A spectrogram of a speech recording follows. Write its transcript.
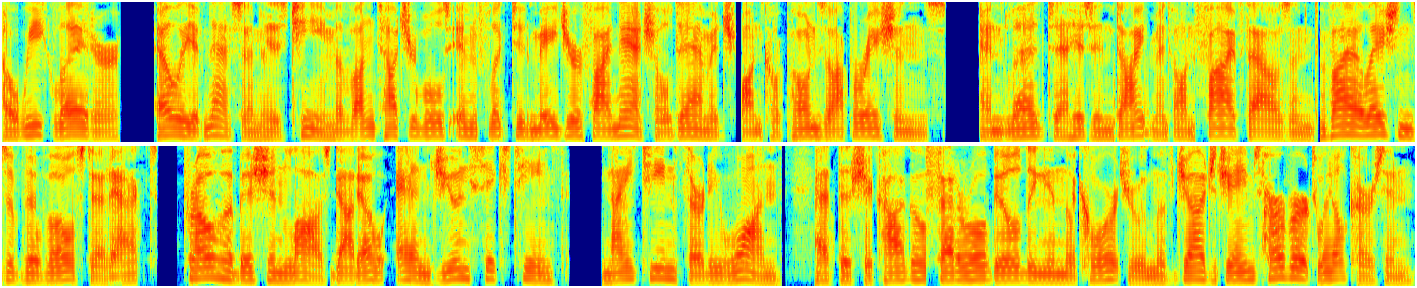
A week later, Eliot Ness and his team of untouchables inflicted major financial damage on Capone's operations, and led to his indictment on 5,000 violations of the Volstead Act, prohibition laws. On June 16, 1931, at the Chicago Federal Building in the courtroom of Judge James Herbert Wilkerson,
